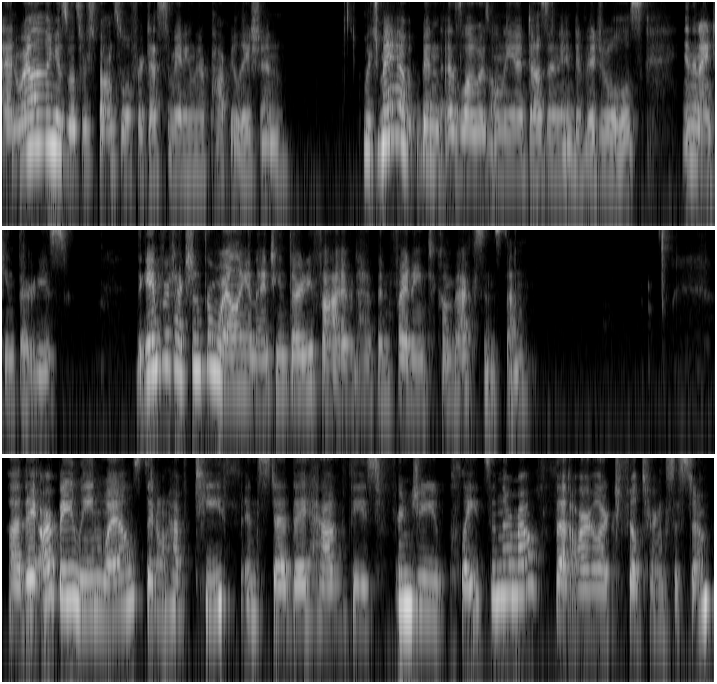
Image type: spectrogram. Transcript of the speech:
And whaling is what's responsible for decimating their population, which may have been as low as only a dozen individuals in the 1930s. They gained protection from whaling in 1935 and have been fighting to come back since then. Uh, they are baleen whales. They don't have teeth. Instead, they have these fringy plates in their mouth that are a large filtering system,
